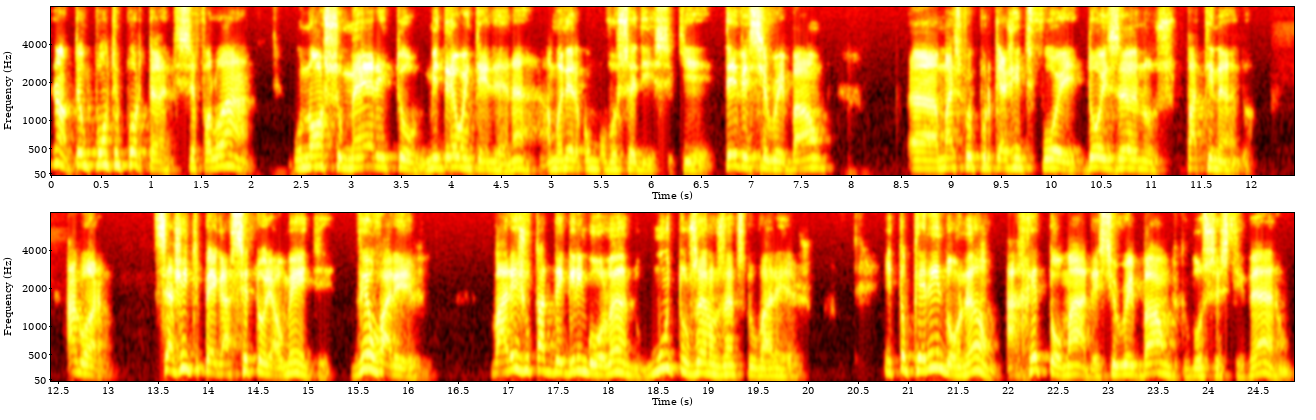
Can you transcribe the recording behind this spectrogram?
Não, tem um ponto importante. Você falou, ah, o nosso mérito me deu a entender, né? A maneira como você disse, que teve esse rebound, ah, mas foi porque a gente foi dois anos patinando. Agora, se a gente pegar setorialmente, vê o varejo. Varejo está degringolando muitos anos antes do varejo. Então, querendo ou não, a retomada, esse rebound que vocês tiveram,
